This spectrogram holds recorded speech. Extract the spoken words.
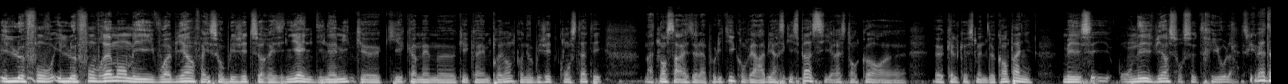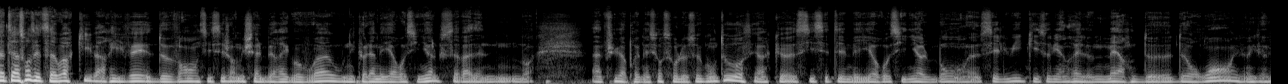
ils le font, ils le font vraiment, mais ils voient bien. Enfin, ils sont obligés de se résigner à une dynamique euh, qui est quand même, euh, qui est quand même présente, qu'on est obligé de constater. Maintenant, ça reste de la politique. On verra bien ce qui se passe. Il reste encore euh, quelques semaines de campagne, mais on est bien sur ce trio-là. Ce qui va être intéressant, c'est de savoir qui va arriver devant, si c'est Jean-Michel Bérégovoy ou Nicolas Meyer-Rossignol, parce que ça va bon, influer après, bien sûr, sur le second tour. C'est-à-dire que si c'était Meyer-Rossignol, bon, euh, c'est lui qui deviendrait le maire de, de Rouen, euh,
